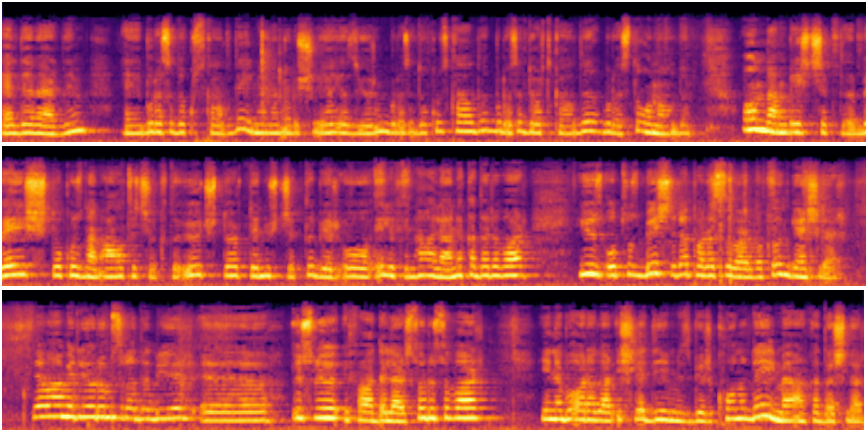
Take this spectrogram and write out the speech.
elde verdim. Ee, burası 9 kaldı değil mi? Hemen öyle şuraya yazıyorum. Burası 9 kaldı. Burası 4 kaldı. Burası da 10 oldu. 10'dan 5 çıktı. 5. 9'dan 6 çıktı. 3. 4'ten 3 çıktı. 1. O Elif'in hala ne kadarı var? 135 lira parası var bakın gençler. Devam ediyorum. Sırada bir e, üslü ifadeler sorusu var. Yine bu aralar işlediğimiz bir konu değil mi arkadaşlar?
